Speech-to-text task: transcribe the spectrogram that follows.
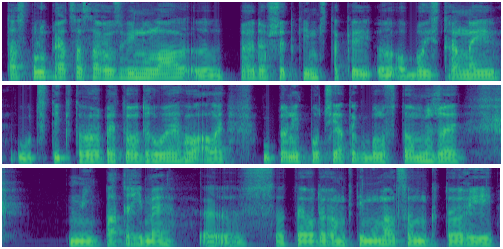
tá spolupráca sa rozvinula e, predovšetkým z takej e, obojstrannej úcty k tvorbe toho druhého, ale úplný počiatok bol v tom, že my patríme s Teodorom k tým umelcom, ktorí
